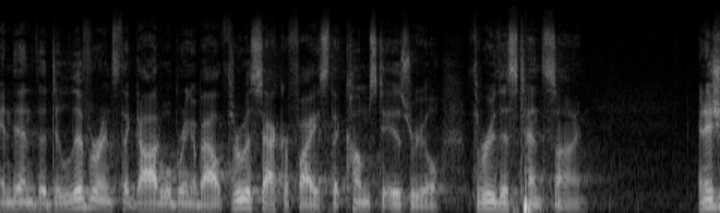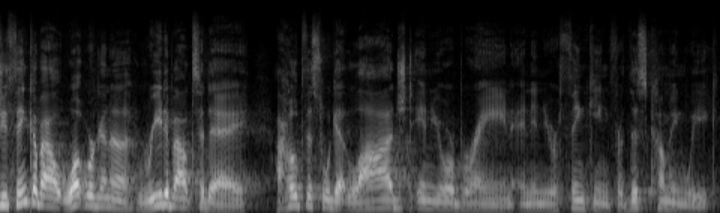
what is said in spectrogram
and then the deliverance that God will bring about through a sacrifice that comes to Israel through this tenth sign. And as you think about what we're going to read about today, I hope this will get lodged in your brain and in your thinking for this coming week.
